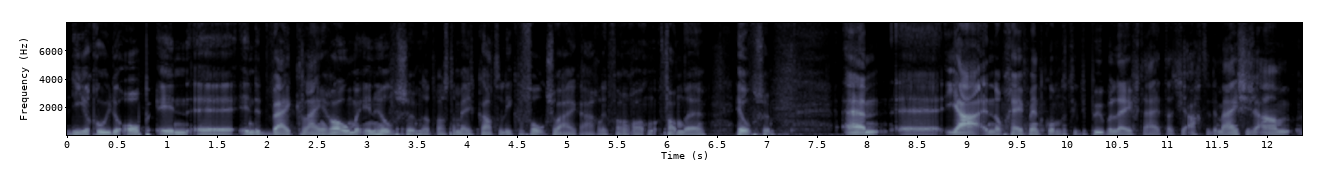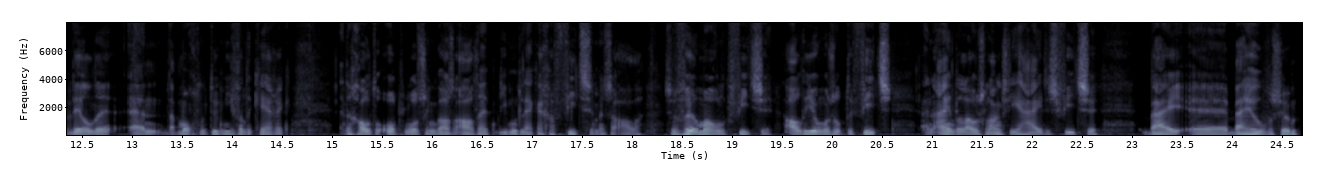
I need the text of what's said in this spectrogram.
die groeide op in, uh, in de wijk Klein Rome in Hilversum. Dat was de meest katholieke volkswijk eigenlijk van, Rome, van de Hilversum. En ja, en op een gegeven moment komt natuurlijk de puberleeftijd dat je achter de meisjes aan wilde. En dat mocht natuurlijk niet van de kerk. En de grote oplossing was altijd, je moet lekker gaan fietsen met z'n allen. Zoveel mogelijk fietsen. Al die jongens op de fiets en eindeloos langs die heides fietsen bij, uh, bij Hilversum.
